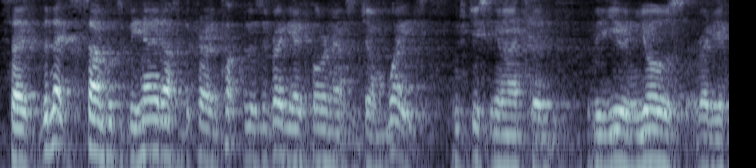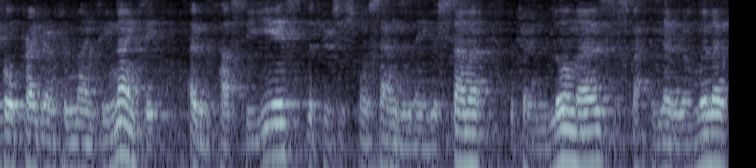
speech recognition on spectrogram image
so the next sample to be heard after the crowing cockerel is of Radio 4 announcer John Waite introducing an item for the You and Yours Radio 4 programme from 1990. Over the past few years, the traditional sounds of an English summer, the drone of lawnmowers, the smack of leather on willow,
